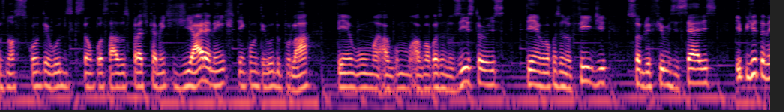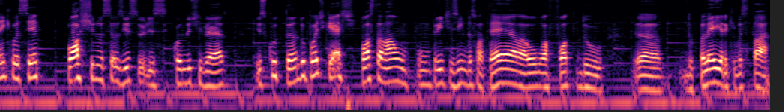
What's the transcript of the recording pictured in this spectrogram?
os nossos conteúdos que são postados praticamente diariamente. Tem conteúdo por lá. Tem alguma, algum, alguma coisa nos stories, tem alguma coisa no feed sobre filmes e séries. E pedir também que você poste nos seus stories quando estiver escutando o podcast. Posta lá um, um printzinho da sua tela ou a foto do, ah, do player que você está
